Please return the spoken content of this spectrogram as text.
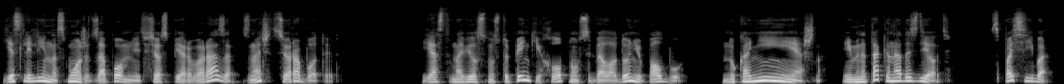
Если Лина сможет запомнить все с первого раза, значит все работает». Я остановился на ступеньке и хлопнул себя ладонью по лбу. «Ну, конечно! Именно так и надо сделать!» «Спасибо!»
